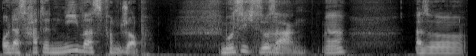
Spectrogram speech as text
und das hatte nie was von Job. Muss ich so sagen. Ja? Also,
